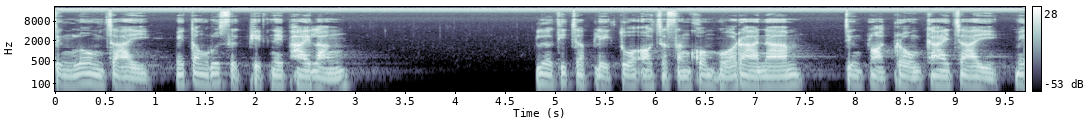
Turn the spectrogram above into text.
จึงโล่งใจไม่ต้องรู้สึกผิดในภายหลัง เลือกที่จะปลีกตัวออกจากสังคมหัวราน้ำจึงปลอดโปร่งกายใจไม่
